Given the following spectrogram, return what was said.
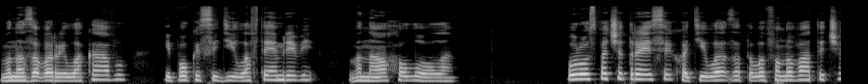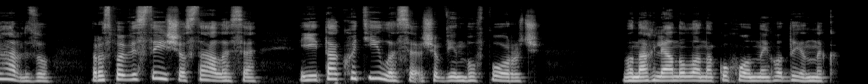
Вона заварила каву і, поки сиділа в темряві, вона охолола. У розпачі Тресі хотіла зателефонувати Чарльзу, розповісти, що сталося, їй так хотілося, щоб він був поруч. Вона глянула на кухонний годинник.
